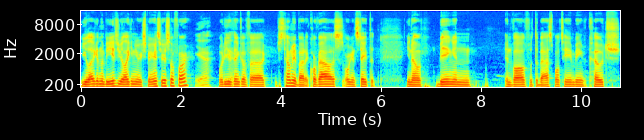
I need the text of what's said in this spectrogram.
You liking the Beavs? You liking your experience here so far? yeah. What do you yeah. think of? Uh, just tell me about it. Corvallis, Oregon State. That, you know, being in involved with the basketball team, being a coach,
